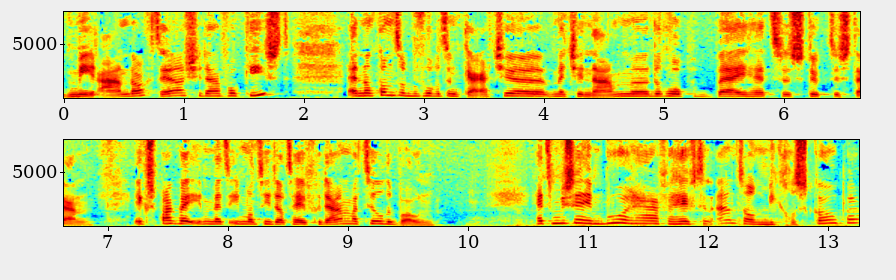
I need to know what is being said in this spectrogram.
meer aandacht hè, als je daarvoor kiest. En dan komt er bijvoorbeeld een kaartje met je naam erop bij het stuk te staan. Ik sprak bij, met iemand die dat heeft gedaan, Mathilde Boon. Het museum Boerhaven heeft een aantal microscopen.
